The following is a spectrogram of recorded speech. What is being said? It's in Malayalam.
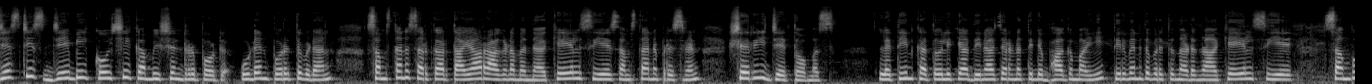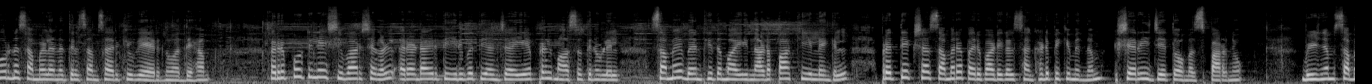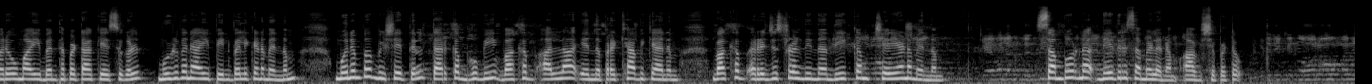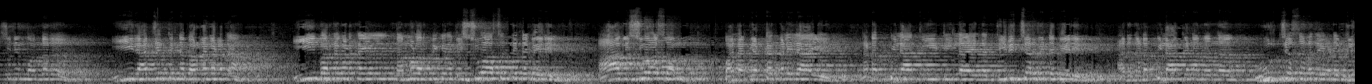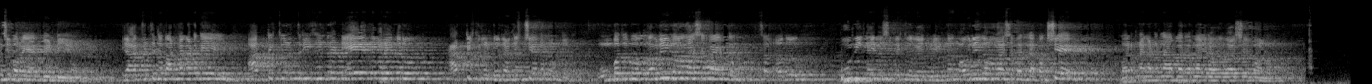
Justice J B Koshy commission report ഉടൻ പുറത്തുവിടാൻ സംസ്ഥാന സർക്കാർ തയ്യാറാകണമെന്ന് കെ എൽ സി എ സംസ്ഥാന പ്രസിഡന്റ് ഷെറി ജെ തോമസ്. ലത്തീൻ കത്തോലിക്ക ദിനാചരണത്തിന്റെ ഭാഗമായി തിരുവനന്തപുരത്ത് നടന്ന കെ എൽ സി എ സമ്പൂർണ സമ്മേളനത്തിൽ സംസാരിക്കുകയായിരുന്നു അദ്ദേഹം. റിപ്പോർട്ടിലെ ശുപാർശകൾ രണ്ടായിരത്തി ഇരുപത്തിയഞ്ച് ഏപ്രിൽ മാസത്തിനുള്ളിൽ സമയബന്ധിതമായി നടപ്പാക്കിയില്ലെങ്കിൽ പ്രത്യക്ഷ സമര പരിപാടികൾ സംഘടിപ്പിക്കുമെന്നും ഷെറി ജെ തോമസ് പറഞ്ഞു. വിഴിഞ്ഞം സമരവുമായി ബന്ധപ്പെട്ട കേസുകൾ മുഴുവനായി പിൻവലിക്കണമെന്നും മുനമ്പം വിഷയത്തിൽ തർക്കഭൂമി വഖബ് അല്ല എന്ന് പ്രഖ്യാപിക്കാനും വഖബ് രജിസ്റ്ററിൽ നിന്ന് നീക്കം ചെയ്യണമെന്നും സമ്പൂർണ നേതൃസമ്മേളനം ആവശ്യപ്പെട്ടു. ഈ രാജ്യത്തിന്റെ ഭരണഘടന. ഈ ഭരണഘടനയിൽ നമ്മൾ അർപ്പിക്കുന്ന വിശ്വാസത്തിന്റെ പേരിൽ ആ വിശ്വാസം പല ഘട്ടങ്ങളിലായി നടപ്പിലാക്കിയിട്ടില്ല എന്ന തിരിച്ചറിവിന്റെ പേരിൽ അത് നടപ്പിലാക്കണമെന്ന് ഊർജസ്വലതയോടെ വിളിച്ചു പറയാൻ വേണ്ടിയാണ്. രാജ്യത്തിന്റെ ഭരണഘടനയിൽ ആർട്ടിക്കിൾ ത്രീ ഹൺഡ്രഡ് എ എന്ന് പറയുന്ന ഒരു ആർട്ടിക്കിൾ ഉണ്ട് ഒരു അനുച്ഛേദമുണ്ട് മുമ്പത് മൗലികാവകാശമായിരുന്നു. അത് ഭൂമി കൈവശം ഇന്ന് മൗലികാവകാശമല്ല പക്ഷേ ഭരണഘടനാപരമായ ഒരു അവകാശമാണ്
